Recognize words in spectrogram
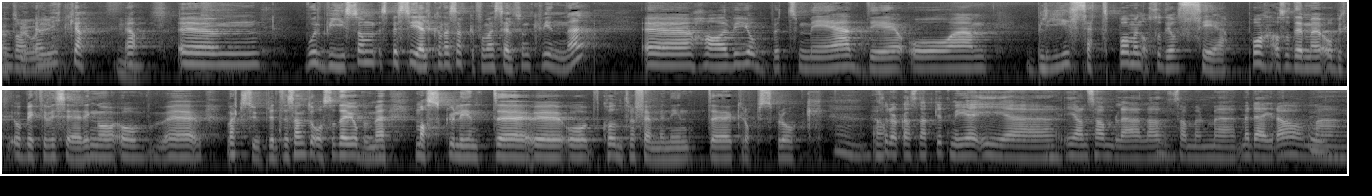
Jeg var jeg gikk. Ja. Ja. Um, hvor vi som Spesielt kan jeg snakke for meg selv som kvinne. Uh, har vi jobbet med det å um, bli sett på, men også det å se på. altså Det med objektivisering og, og uh, vært superinteressant. Og også det å jobbe med maskulint uh, og kontrafeminint kroppsspråk. Mm. Ja. Så dere har snakket mye i, i ensemblet eller sammen med, med deg da om mm.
